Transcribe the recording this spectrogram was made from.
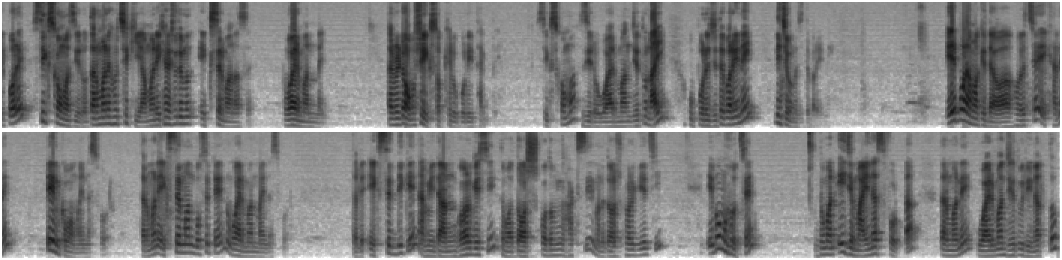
এরপরে সিক্স কমা জিরো তার মানে হচ্ছে কি? আমার এখানে শুধু এক্সের মান আছে ওয়াই এর মান নাই। তার মানে এটা অবশ্যই এক্স অক্ষের উপরেই থাকবে। সিক্স কমা জিরো ওয়াই এর মান যেহেতু নাই, উপরে যেতে পারি নাই, নিচেও যেতে পারি নাই। এরপর আমাকে দেওয়া হয়েছে এখানে টেন কমা মাইনাস ফোর তার মানে এক্সের মান বসে টেন ওয়াই এর মান মাইনাস ফোর তাহলে এক্সের দিকে আমি ডান ঘর গেছি, তোমার দশ কদম হাঁটছি মানে দশ ঘর গিয়েছি। এবং হচ্ছে তোমার এই যে মাইনাস ফোরটা তার মানে ওয়াইয়ের মান যেহেতু ঋণাত্মক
